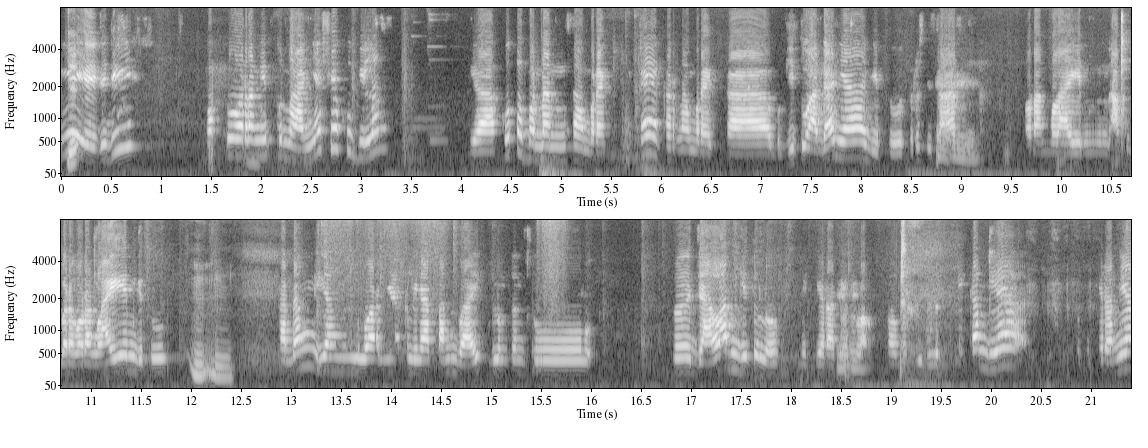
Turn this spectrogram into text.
Iya ya, jadi waktu orang itu nanya sih aku bilang ya aku temenan sama mereka ya karena mereka begitu adanya gitu terus di saat Mm. orang lain aku bareng orang lain gitu Mm-mm. kadang yang luarnya kelihatan baik belum tentu sejalan gitu loh pikirannya Mhm. kalau kalau masih kan dia pikirannya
